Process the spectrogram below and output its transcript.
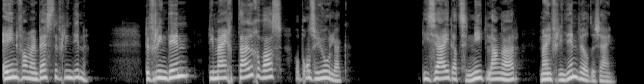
Een van mijn beste vriendinnen. De vriendin die mijn getuige was op ons huwelijk. Die zei dat ze niet langer mijn vriendin wilde zijn.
